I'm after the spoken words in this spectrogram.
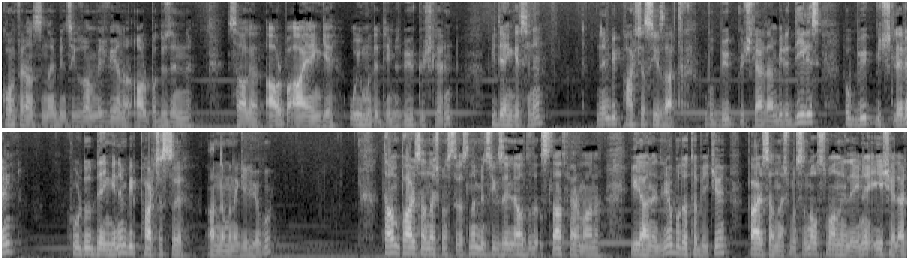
konferansında 1815 Viyana Avrupa düzenini sağlayan Avrupa ANG uyumu dediğimiz büyük güçlerin bir dengesinin bir parçasıyız artık. Bu büyük güçlerden biri değiliz. Bu büyük güçlerin kurduğu dengenin bir parçası anlamına geliyor bu. Tam Paris Anlaşması sırasında 1856'da ıslahat fermanı ilan ediliyor. Bu da tabii ki Paris Anlaşması'nda Osmanlı lehine iyi şeyler,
